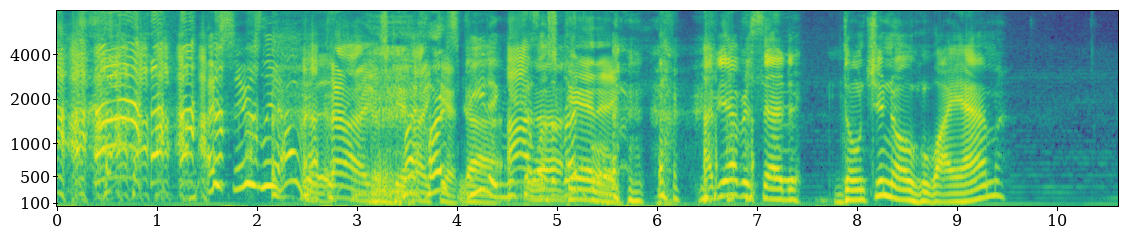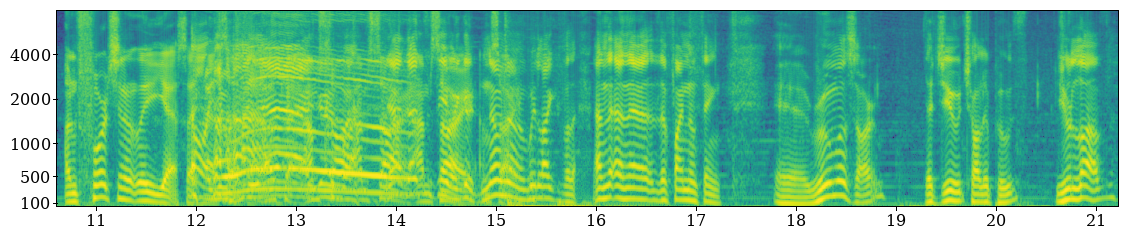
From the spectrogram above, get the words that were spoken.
I seriously haven't. No, I just kidding. My I heart's kid. beating I because was of the Red Bull. kidding. Have you ever said, "Don't you know who I am"? Unfortunately, yes. I Oh, have. you- Okay, I'm good sorry. I'm one. sorry. yeah, that's I'm the sorry. Good. I'm no, sorry. no, we like you for that. And and uh, the final thing, uh, rumors are that you, Charlie Puth, you love,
